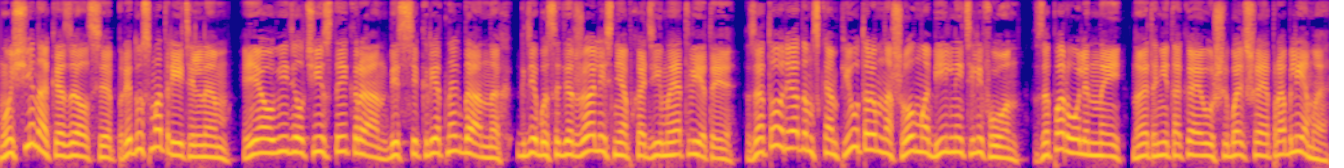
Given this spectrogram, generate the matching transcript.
Мужчина оказался предусмотрительным, я увидел чистый экран без секретных данных, где бы содержались необходимые ответы. Зато рядом с компьютером нашел мобильный телефон, запароленный, но это не такая уж и большая проблема.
